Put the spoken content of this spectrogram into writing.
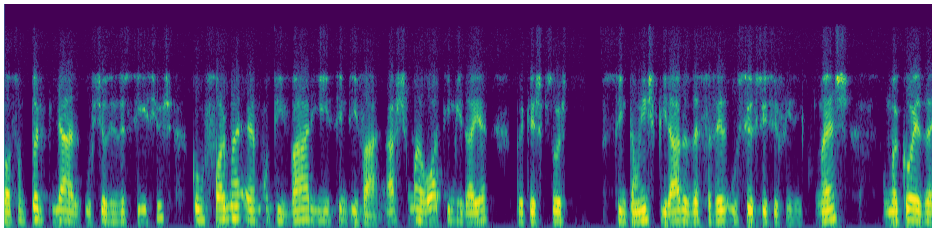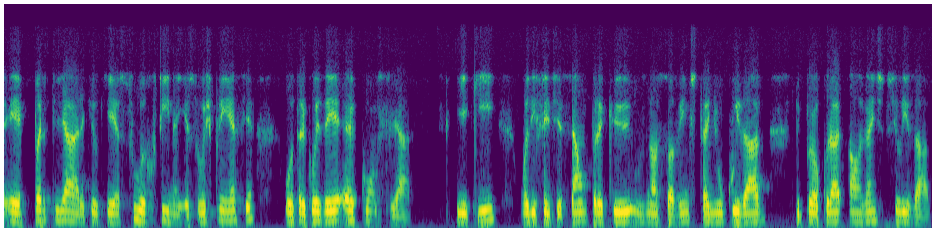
possam partilhar os seus exercícios como forma a motivar e incentivar. Acho uma ótima ideia para que as pessoas se sintam inspiradas a fazer o seu exercício físico. Mas uma coisa é partilhar aquilo que é a sua rotina e a sua experiência, outra coisa é aconselhar. E aqui uma diferenciação para que os nossos ouvintes tenham o cuidado de procurar alguém especializado.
